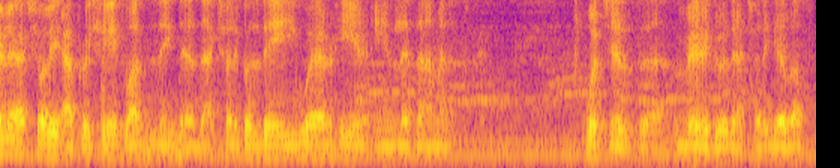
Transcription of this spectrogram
really actually appreciate what they did actually because they were here in less than a minute, which is uh, very good. Actually, give us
